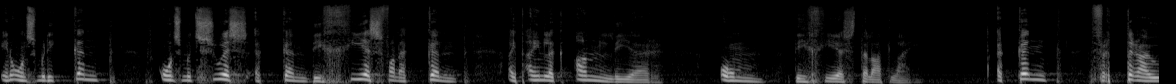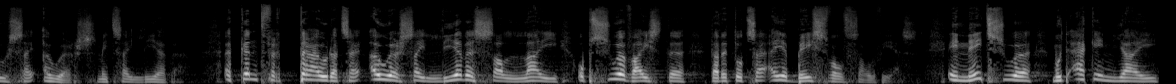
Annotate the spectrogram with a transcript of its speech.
En ons moet die kind ons moet soos 'n kind die gees van 'n kind uiteindelik aanleer om die gees te laat lei. 'n Kind vertrou sy ouers met sy lewe. 'n kind vertrou dat sy ouers sy lewe sal lei op so wyse dat dit tot sy eie beswil sal wees. En net so moet ek en jy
